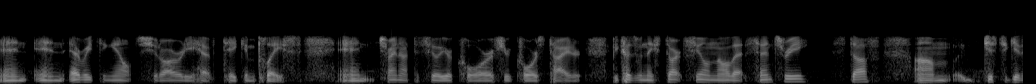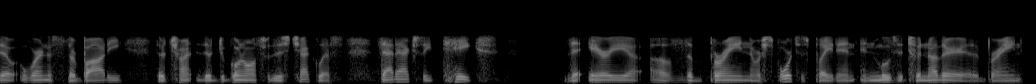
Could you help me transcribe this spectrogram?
and and everything else should already have taken place. And try not to feel your core if your core is tighter, because when they start feeling all that sensory stuff, um, just to get awareness of their body, they're trying they're going all through this checklist. That actually takes the area of the brain where sports is played in and moves it to another area of the brain,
